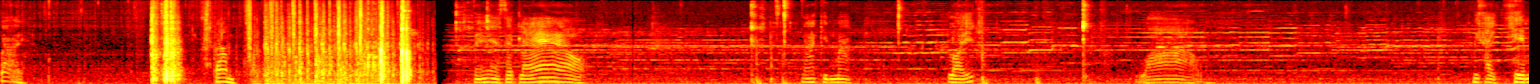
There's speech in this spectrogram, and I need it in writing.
ไปตั้มนี่เสร็จแล้ว น่ากินมากร้อย มีไข่เค็ม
